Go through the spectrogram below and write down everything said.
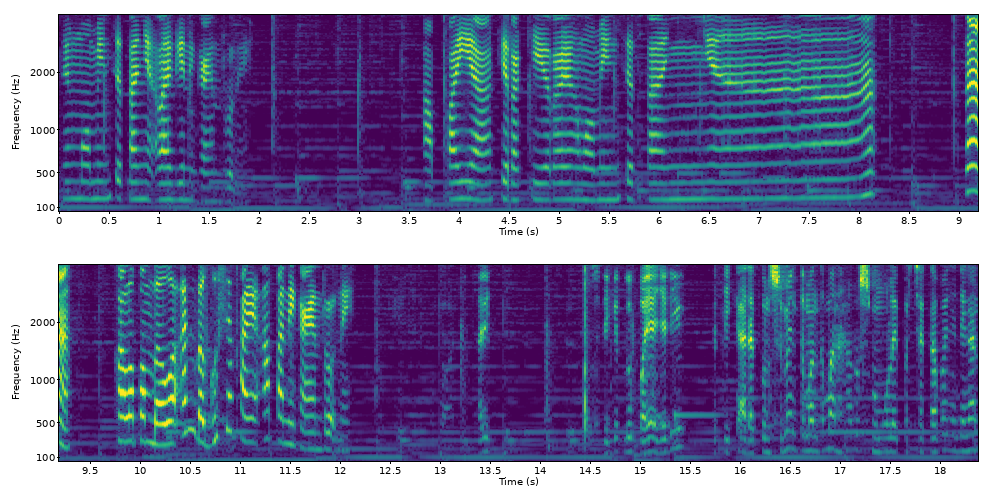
yang mau Mince tanya lagi nih kak Andrew nih. Apa ya kira-kira yang mau Mince tanya? Nah, kalau pembawaan bagusnya kayak apa nih kak Andrew nih? Tadi sedikit lupa ya jadi ketika ada konsumen teman-teman harus memulai percakapannya dengan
